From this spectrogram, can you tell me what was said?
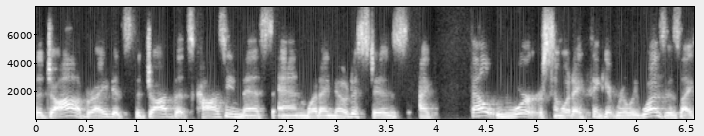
the job, right? It's the job that's causing this. And what I noticed is I felt worse. And what I think it really was is I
